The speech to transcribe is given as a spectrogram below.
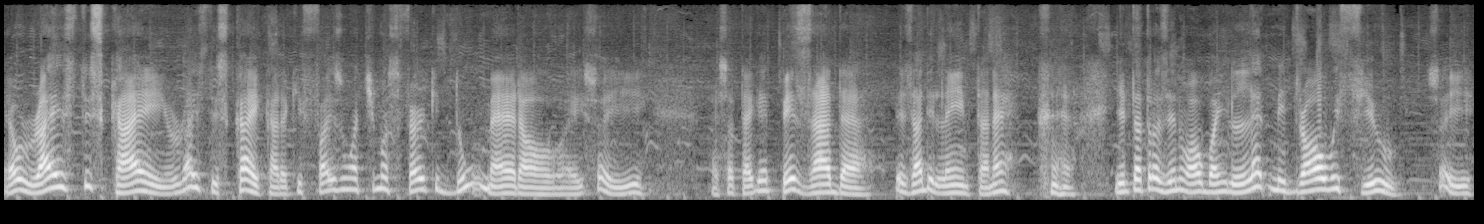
É o Rise to Sky. O Rise to Sky, cara, que faz um atmospheric doom metal. É isso aí. Essa tag é pesada, pesada e lenta, né? E ele tá trazendo o álbum aí Let Me Draw With You. Isso aí.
